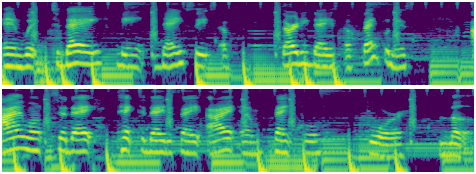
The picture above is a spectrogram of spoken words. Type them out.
And with today being day six of 30 days of thankfulness, I want today take today to say I am thankful for love.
